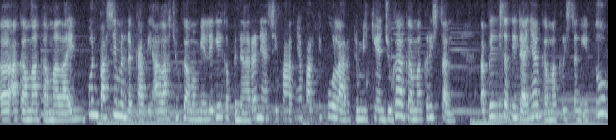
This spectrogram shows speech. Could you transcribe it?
agama-agama lain pun pasti mendekati Allah juga memiliki kebenaran yang sifatnya partikular. Demikian juga agama Kristen. Tapi setidaknya agama Kristen itu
